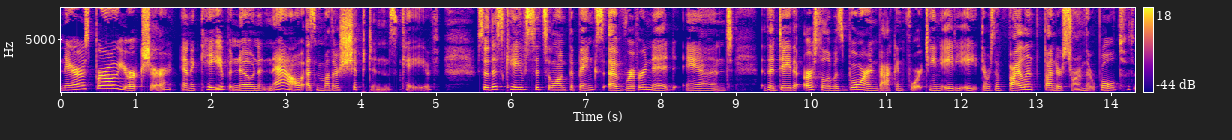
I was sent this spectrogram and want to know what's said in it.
Knaresborough, Yorkshire, in a cave known now as Mother Shipton's Cave. So this cave sits along the banks of River Nid, and the day that Ursula was born back in 1488, there was a violent thunderstorm that rolled th-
